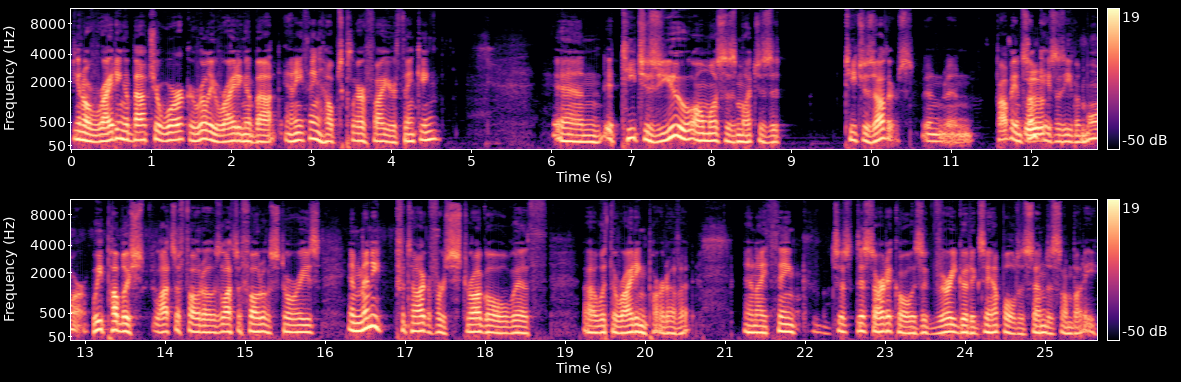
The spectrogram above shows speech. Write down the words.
you know, writing about your work or really writing about anything helps clarify your thinking. And it teaches you almost as much as it teaches others. And, and probably in some mm-hmm. cases even more. We publish lots of photos, lots of photo stories, and many photographers struggle with uh, with the writing part of it. And I think just this article is a very good example to send to somebody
